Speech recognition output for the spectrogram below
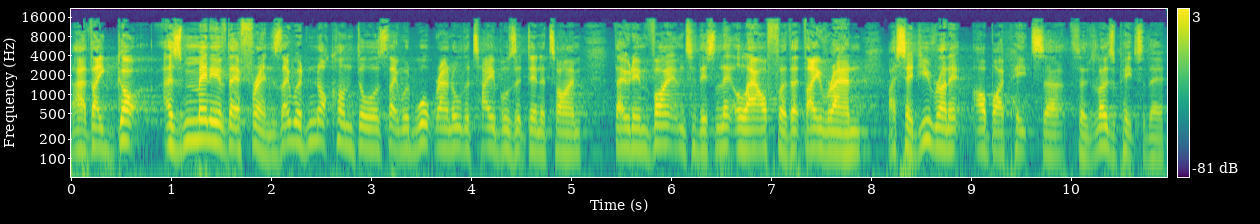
uh, they got as many of their friends. They would knock on doors. They would walk around all the tables at dinner time. They would invite them to this little alpha that they ran. I said, "You run it. I'll buy pizza." So there's loads of pizza there,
